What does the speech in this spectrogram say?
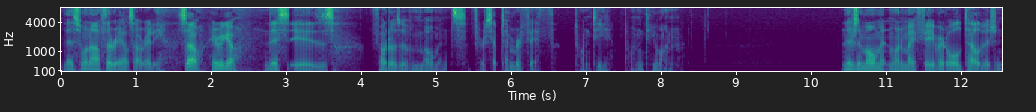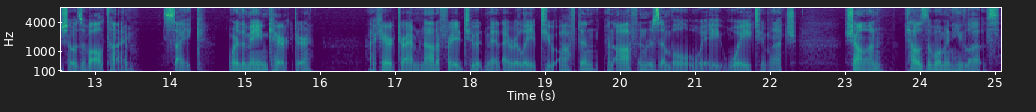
this went off the rails already. So here we go. This is photos of moments for September 5th, 2021. There's a moment in one of my favorite old television shows of all time, Psych, where the main character, a character I am not afraid to admit I relate to often and often resemble way, way too much, Shawn tells the woman he loves,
